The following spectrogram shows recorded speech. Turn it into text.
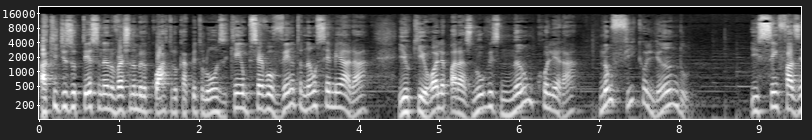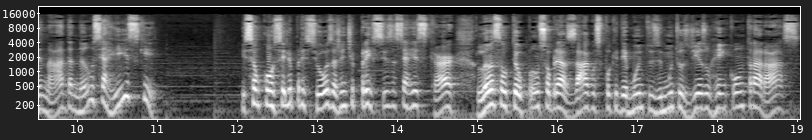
Aqui diz o texto, né, no verso número 4 do capítulo 11: Quem observa o vento não semeará, e o que olha para as nuvens não colherá. Não fique olhando e sem fazer nada, não se arrisque. Isso é um conselho precioso, a gente precisa se arriscar. Lança o teu pão sobre as águas, porque de muitos e muitos dias o reencontrarás.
